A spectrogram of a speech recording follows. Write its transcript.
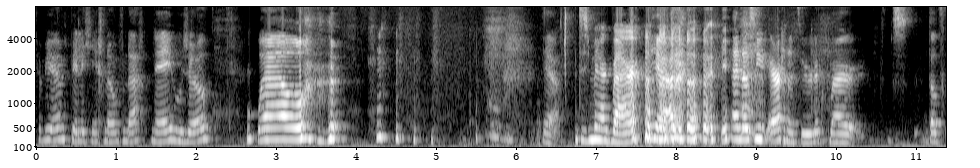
Heb je een pilletje ingenomen vandaag? Nee, hoezo? Wel... ja. Het is merkbaar. Ja. En dat is niet erg natuurlijk, maar dat, dat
